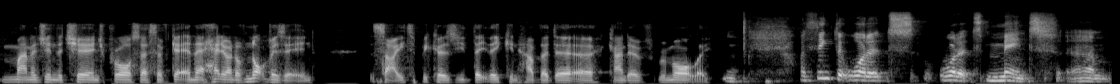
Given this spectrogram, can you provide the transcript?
managing the change process of getting their head around of not visiting the site because you, they, they can have their data kind of remotely? I think that what it's what it's meant um,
